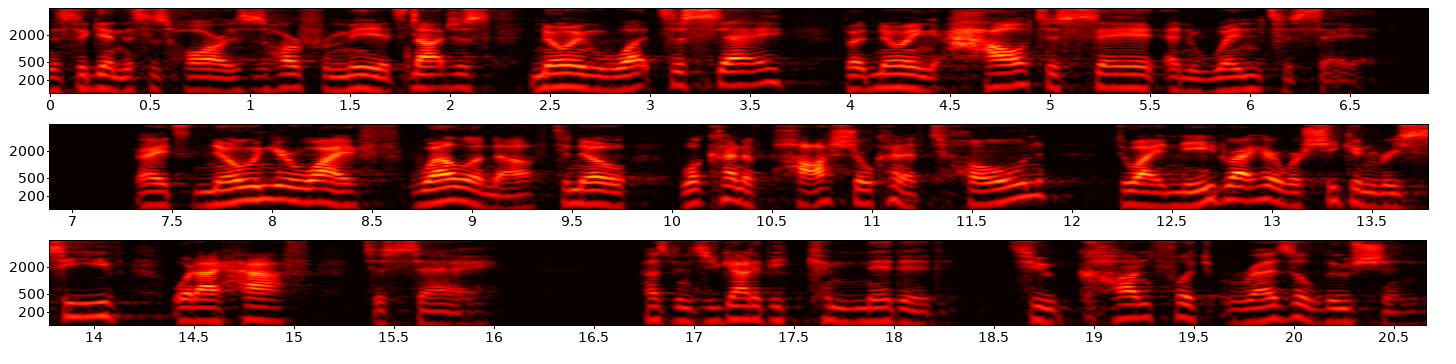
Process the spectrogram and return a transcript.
This, again, this is hard. This is hard for me. It's not just knowing what to say, but knowing how to say it and when to say it. Right? It's knowing your wife well enough to know what kind of posture, what kind of tone do I need right here where she can receive what I have to say. Husbands, you got to be committed to conflict resolution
